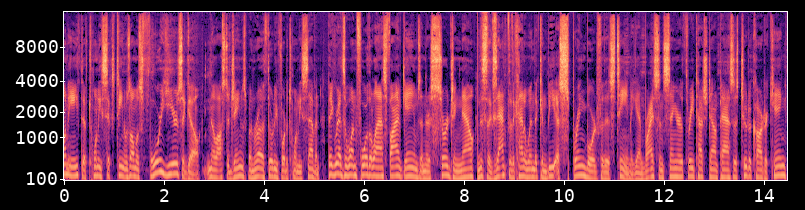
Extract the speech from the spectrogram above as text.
28th of 2016. It was almost four years ago. They lost to James Monroe 34 to 27. Big Reds have won four of the last five games and they're surging now. And this is exactly the kind of win that can be a springboard for this team. Again, Bryson Singer, three touchdown passes, two to Carter King.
